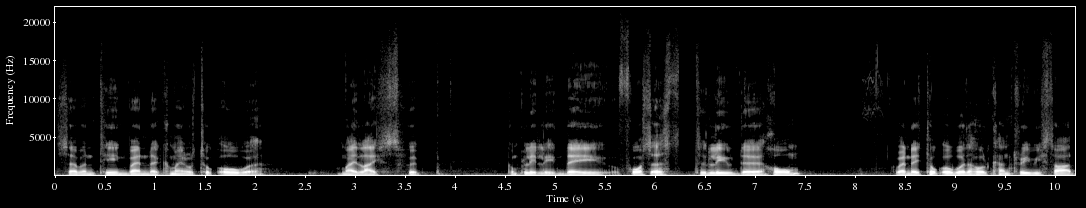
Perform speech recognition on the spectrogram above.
17, when the Khmer took over, my life swept completely. They forced us to leave the home. When they took over the whole country, we thought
